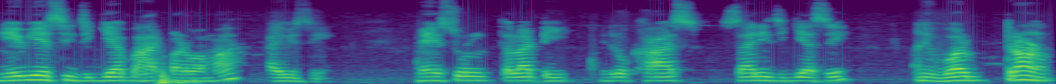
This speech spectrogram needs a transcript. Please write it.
નેવ્યાસી જગ્યા બહાર પાડવામાં આવી છે. મહેસૂલ, તલાટી, મિત્રો, ખાસ સારી જગ્યા છે અને વર્ગ ત્રણ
